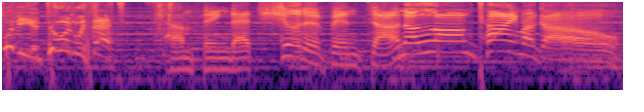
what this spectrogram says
What are you doing with that? Something that should have been done a long time ago.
